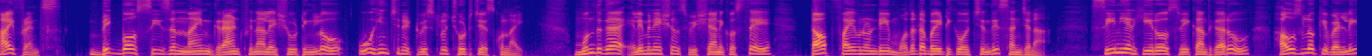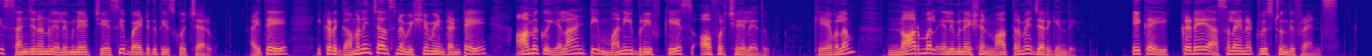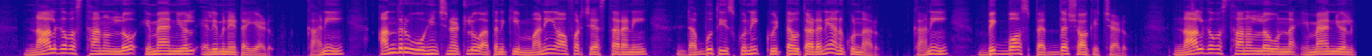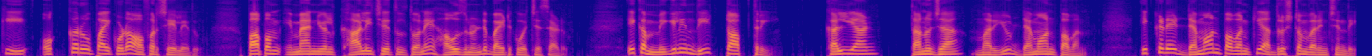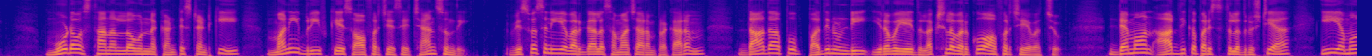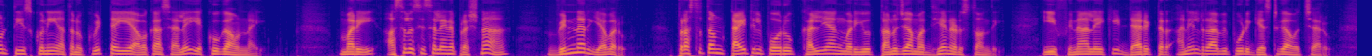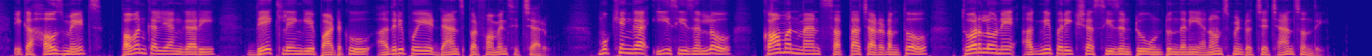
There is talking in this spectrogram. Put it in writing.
Hi friends. Big boss season nine grand finale షూటింగ్లో ఊహించిన ట్విస్టులు చోటు చేసుకున్నాయి. ముందుగా ఎలిమినేషన్స్ విషయానికొస్తే టాప్ ఫైవ్ నుండి మొదట బయటికి వచ్చింది సంజన. సీనియర్ హీరో శ్రీకాంత్ గారు హౌస్లోకి వెళ్ళి సంజనను ఎలిమినేట్ చేసి బయటకు తీసుకొచ్చారు. అయితే ఇక్కడ గమనించాల్సిన విషయమేంటంటే ఆమెకు ఎలాంటి మనీ బ్రీఫ్ కేస్ ఆఫర్ చేయలేదు. కేవలం నార్మల్ ఎలిమినేషన్ మాత్రమే జరిగింది. ఇక ఇక్కడే అసలైన ట్విస్ట్ ఉంది ఫ్రెండ్స్. నాల్గవ స్థానంలో ఇమాన్యుయల్ ఎలిమినేట్ అయ్యాడు. కానీ అందరూ ఊహించినట్లు అతనికి మనీ ఆఫర్ చేస్తారని డబ్బు తీసుకుని క్విట్ అవుతాడని అనుకున్నారు. కానీ బిగ్ బాస్ పెద్ద షాక్ ఇచ్చాడు. నాల్గవ స్థానంలో ఉన్న ఇమాన్యుయల్కి ఒక్క రూపాయి కూడా ఆఫర్ చేయలేదు. పాపం ఇమాన్యుయల్ ఖాళీ చేతులతోనే హౌజ్ నుండి బయటకు వచ్చేశాడు. ఇక మిగిలింది టాప్ త్రీ కళ్యాణ్ తనుజ మరియు డెమాన్ పవన్. ఇక్కడే డెమాన్ పవన్కి అదృష్టం వరించింది. మూడవ స్థానంలో ఉన్న కంటెస్టెంట్కి మనీ బ్రీఫ్ కేస్ ఆఫర్ చేసే ఛాన్స్ ఉంది. విశ్వసనీయ వర్గాల సమాచారం ప్రకారం దాదాపు పది నుండి ఇరవై ఐదు లక్షల వరకు ఆఫర్ చేయవచ్చు. డెమాన్ ఆర్థిక పరిస్థితుల దృష్ట్యా ఈ అమౌంట్ తీసుకుని అతను క్విట్ అయ్యే అవకాశాలే ఎక్కువగా ఉన్నాయి. మరి అసలు సిసలైన ప్రశ్న విన్నర్ ఎవరు? ప్రస్తుతం టైటిల్ పోరు కళ్యాంగ్ మరియు తనుజా మధ్యే నడుస్తోంది. ఈ ఫినాలేకి డైరెక్టర్ అనిల్ రావిపూడి గెస్ట్గా వచ్చారు. ఇక హౌస్మేట్స్ పవన్ కళ్యాణ్ గారి దేఖ్లేంగే పాటకు అదిరిపోయే డాన్స్ పర్ఫార్మెన్స్ ఇచ్చారు. ముఖ్యంగా ఈ సీజన్లో కామన్ మ్యాన్ సత్తా చాటడంతో త్వరలోనే అగ్నిపరీక్ష సీజన్ టూ ఉంటుందని అనౌన్స్మెంట్ వచ్చే ఛాన్స్ ఉంది.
